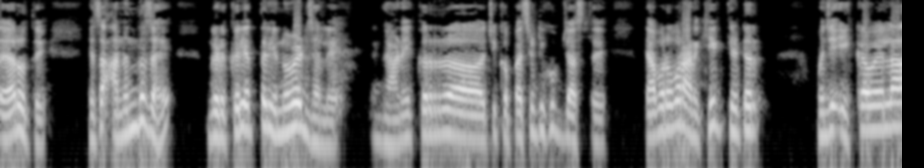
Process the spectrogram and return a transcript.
तयार होते याचा आनंदच आहे. गडकरी आता रिनोव्हेट झाले घाणेकर ची कपॅसिटी खूप जास्त आहे. त्याबरोबर आणखी एक थिएटर म्हणजे एका वेळेला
